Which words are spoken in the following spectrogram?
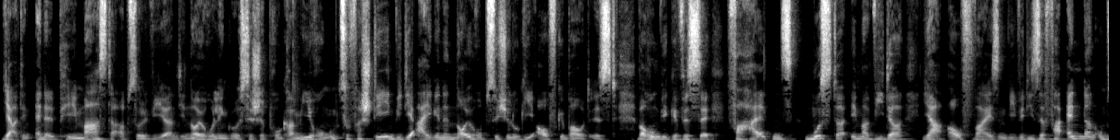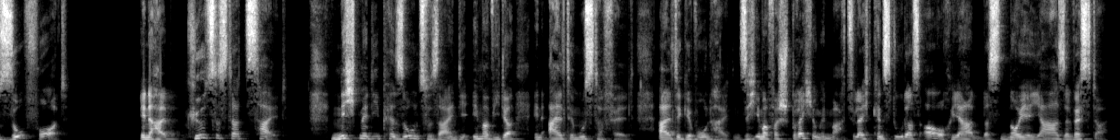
ja, den NLP Master absolvieren, die neurolinguistische Programmierung, um zu verstehen, wie die eigene Neuropsychologie aufgebaut ist, warum wir gewisse Verhaltensmuster immer wieder, ja, aufweisen, wie wir diese verändern, um sofort innerhalb kürzester Zeit nicht mehr die Person zu sein, die immer wieder in alte Muster fällt, alte Gewohnheiten, sich immer Versprechungen macht. Vielleicht kennst du das auch. Ja, das neue Jahr Silvester.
